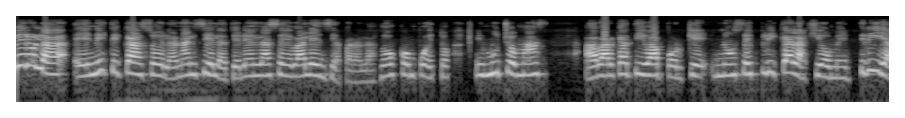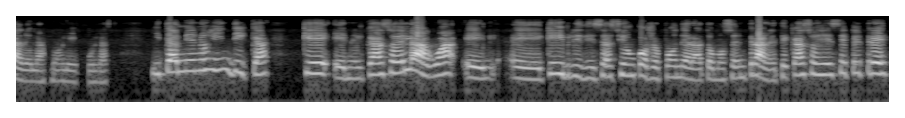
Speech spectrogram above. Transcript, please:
pero en este caso el análisis de la teoría de enlace de valencia para los dos compuestos es mucho más abarcativa porque nos explica la geometría de las moléculas y también nos indica que en el caso del agua, eh, qué hibridización corresponde al átomo central. En este caso es sp3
